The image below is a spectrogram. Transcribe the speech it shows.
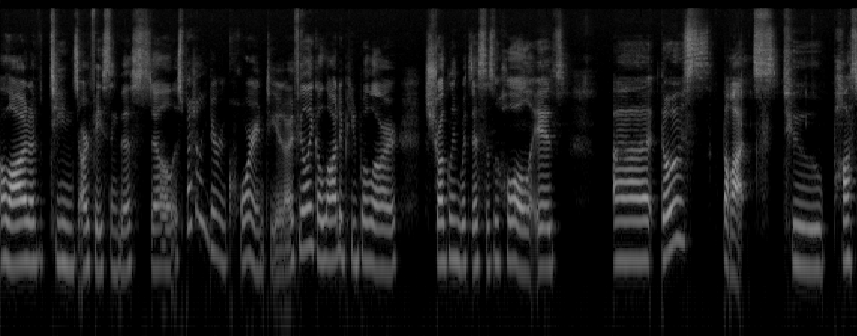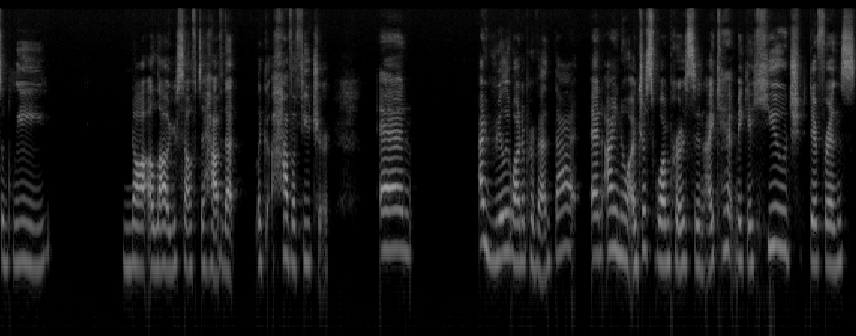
a lot of teens are facing this still, especially during quarantine. I feel like a lot of people are struggling with this as a whole is uh, those thoughts to possibly not allow yourself to have that like have a future. And I really want to prevent that. And I know I'm just one person. I can't make a huge difference,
